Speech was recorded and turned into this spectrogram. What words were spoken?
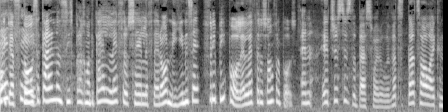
Α, και Έτσι. αυτό σε κάνει να ζεις πραγματικά ελεύθερος, σε ελευθερώνει. Γίνεσαι free people, ελεύθερος άνθρωπος. And it just is the best way to live. That's that's all I can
